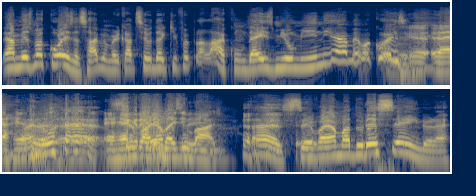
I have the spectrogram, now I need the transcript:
é a mesma coisa, sabe? O mercado saiu daqui e foi pra lá. Com 10 mil mini é a mesma coisa. É, é a regra, Mas não é. é, Você regra vai mais embaixo. É, você vai amadurecendo, né?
